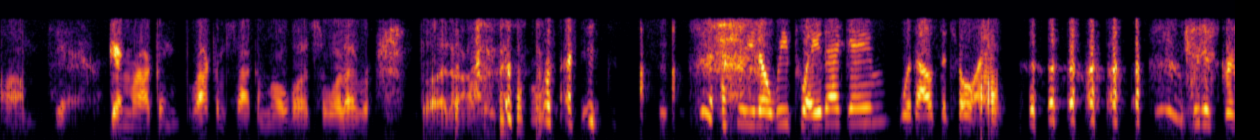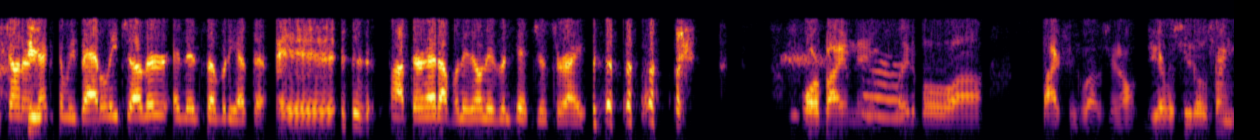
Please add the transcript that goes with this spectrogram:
Um, yeah. get them rock 'em, rock 'em, sock 'em robots or whatever. But uh, right. Actually, you know, we play that game without the toy. Oh. we just squish down our necks and we battle each other, and then somebody has to pop their head up when they don't even hit just right. or buy them the inflatable uh boxing gloves. You know, do you ever see those things?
